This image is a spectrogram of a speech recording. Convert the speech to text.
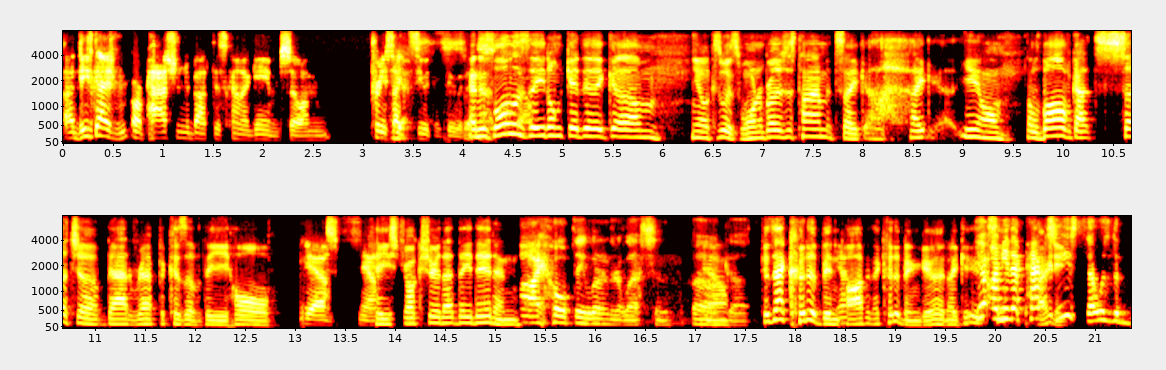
uh, these guys are passionate about this kind of game, so I'm pretty psyched to see what they do with it. and as long as they don't get like um you know because it was warner brothers this time it's like uh, like you know evolve got such a bad rep because of the whole yeah, yeah. pay structure that they did and I hope they learned their lesson. Oh Yeah. god. because that could have been Yeah. popular that could have been good like Yeah, I mean that PAX exciting. East, that was the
